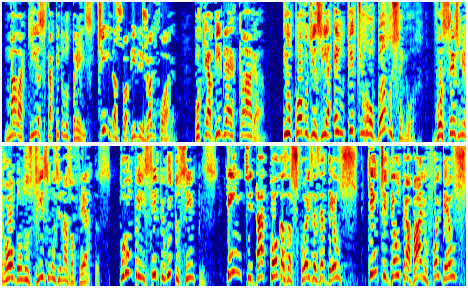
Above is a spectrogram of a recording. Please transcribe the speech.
Malaquias capítulo 3. Tire da sua Bíblia e jogue fora. Porque a Bíblia é clara. E o povo dizia: Em que te roubamos, Senhor? Vocês me roubam nos dízimos e nas ofertas. Por um princípio muito simples. Quem te dá todas as coisas é Deus. Quem te deu o trabalho foi Deus.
